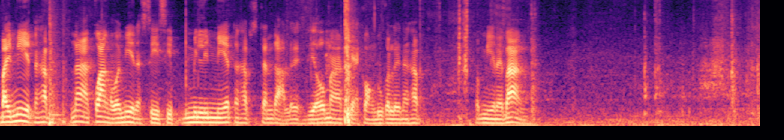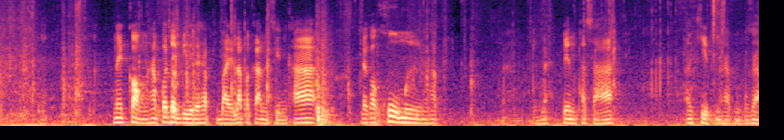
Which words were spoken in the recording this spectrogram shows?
ใบมีดนะครับ หน้ากว้างกว่าใบมีดอะ40มิลลิเมตรนะครับสแตนดาร์ดเลย เดี๋ยวมาแกะกล่องดูกันเลยนะครับว่ามีอะไรบ้าง ในกล่องนะครับก็จะมีเลยครับใบรับประกันสินค้า แล้วก็คู่มือนะครับเห็นไหมเป็นภาษาอังกฤษนะครับเป็นภาษา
